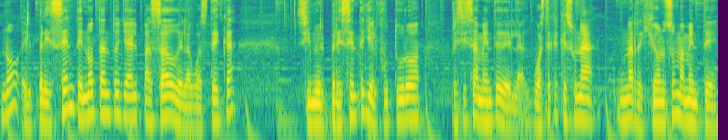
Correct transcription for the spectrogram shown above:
¿no? El presente, no tanto ya el pasado de la Huasteca, sino el presente y el futuro precisamente de la Huasteca, que es una, una región sumamente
